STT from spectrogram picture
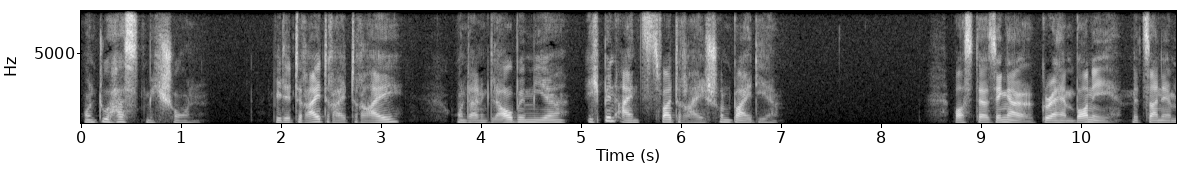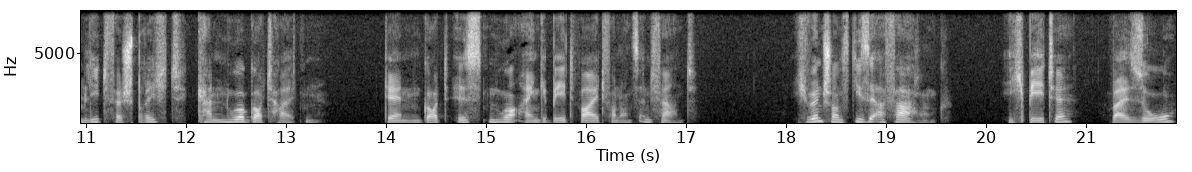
und du hast mich schon wähle 333 und dann glaube mir, ich bin 123 schon bei dir. Was der Sänger Graham Bonney mit seinem Lied verspricht, kann nur Gott halten, denn Gott ist nur ein Gebet weit von uns entfernt. Ich wünsche uns diese Erfahrung. Ich bete, weil so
